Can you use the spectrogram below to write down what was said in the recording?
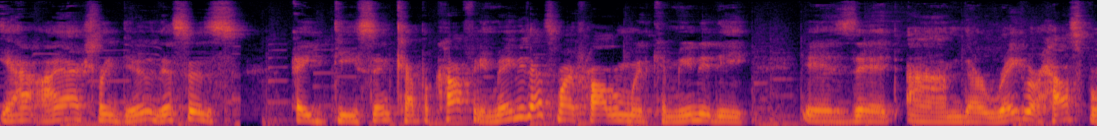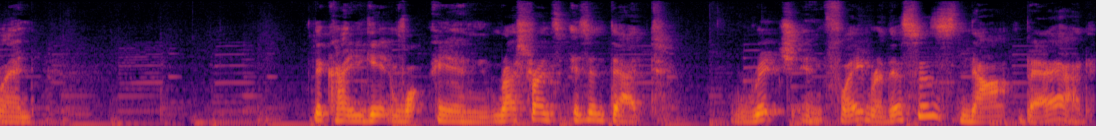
Yeah, I actually do. This is a decent cup of coffee. Maybe that's my problem with Community is that um, their regular house blend the kind you get in, in restaurants isn't that rich in flavor. This is not bad.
